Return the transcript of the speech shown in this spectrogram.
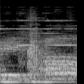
Oh!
